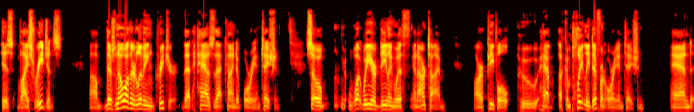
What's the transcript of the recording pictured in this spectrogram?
his vice regents. Um, there's no other living creature that has that kind of orientation. So what we are dealing with in our time are people who have a completely different orientation and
